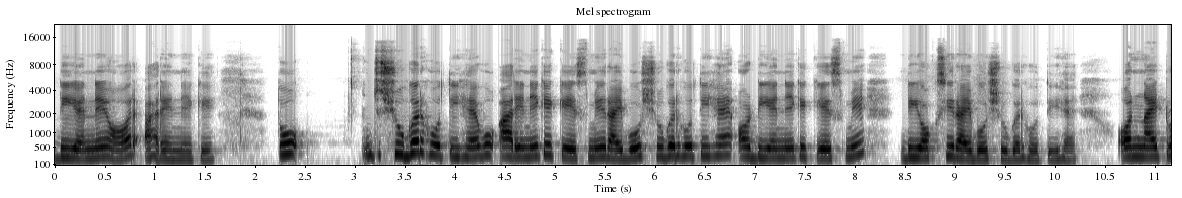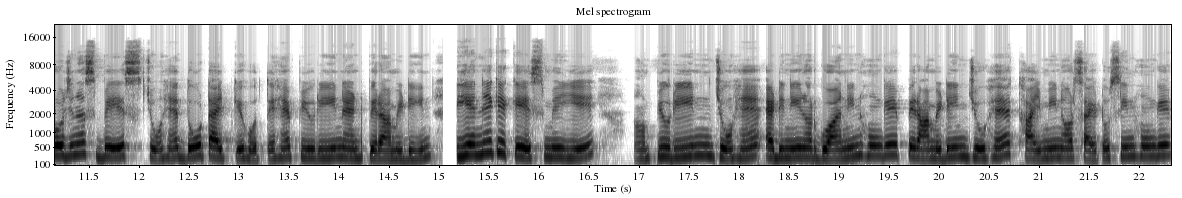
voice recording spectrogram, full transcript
डीएनए और आरएनए के। तो जो शुगर होती है वो आरएनए के केस में राइबोज शुगर होती है और डीएनए के केस में डीऑक्सी राइबोज शुगर होती है। और नाइट्रोजनस बेस जो हैं, दो टाइप के होते हैं, प्यूरिन एंड पिरामिडीन। डीएनए के केस में ये प्यूरिन जो हैं, एडिनिन और ग्वानिन होंगे, पिरामिडिन जो है, थाइमिन और साइटोसिन होंगे।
